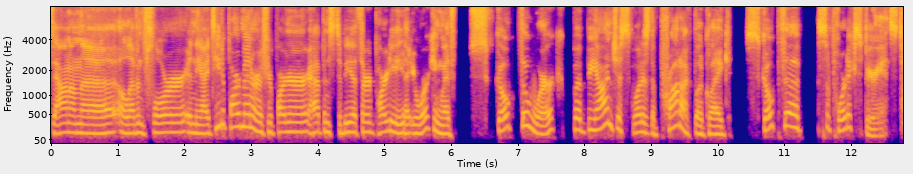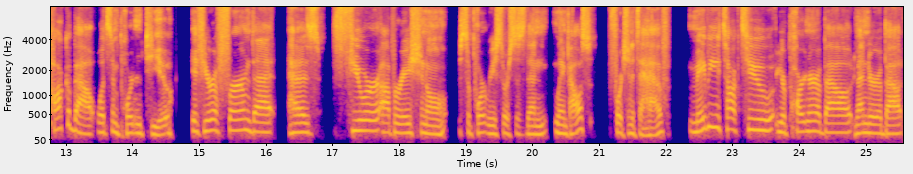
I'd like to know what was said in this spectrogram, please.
down on the 11th floor in the IT department, or if your partner happens to be a third party that you're working with, scope the work. But beyond just what does the product look like, scope the support experience. Talk about what's important to you. If you're a firm that has fewer operational support resources than Lane Powell's fortunate to have, maybe you talk to your partner about, vendor about,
